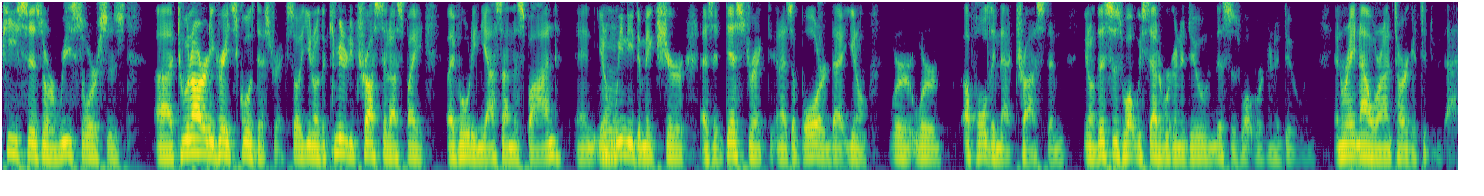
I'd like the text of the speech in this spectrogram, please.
pieces or resources uh, to an already great school district. So you know the community trusted us by by voting yes on this bond, and you know Mhm. we need to make sure as a district and as a board that you know we're we're upholding that trust, and you know this is what we said we're going to do, and this is what we're going to do, and, and right now we're on target to do that.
